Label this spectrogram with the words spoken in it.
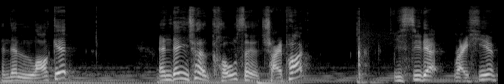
and then lock it, and then you try to close the tripod. You see that right here.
